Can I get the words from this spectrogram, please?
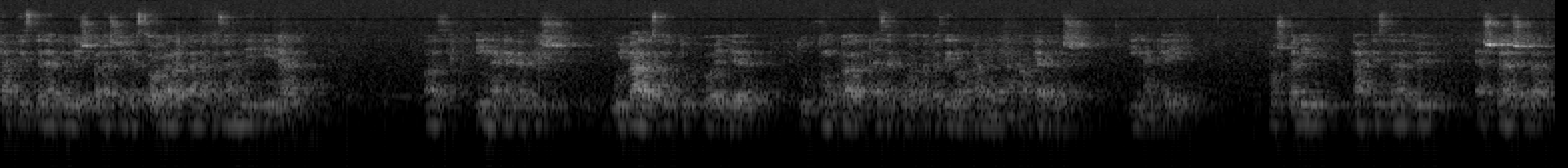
megtiszteletül és felesége szolgálatának az emlékére. Az énekeket is úgy választottuk, hogy eh, tudtunkkal ezek voltak az Ilonka a kedves énekei. Most pedig nagy tiszteletű Esperes urat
